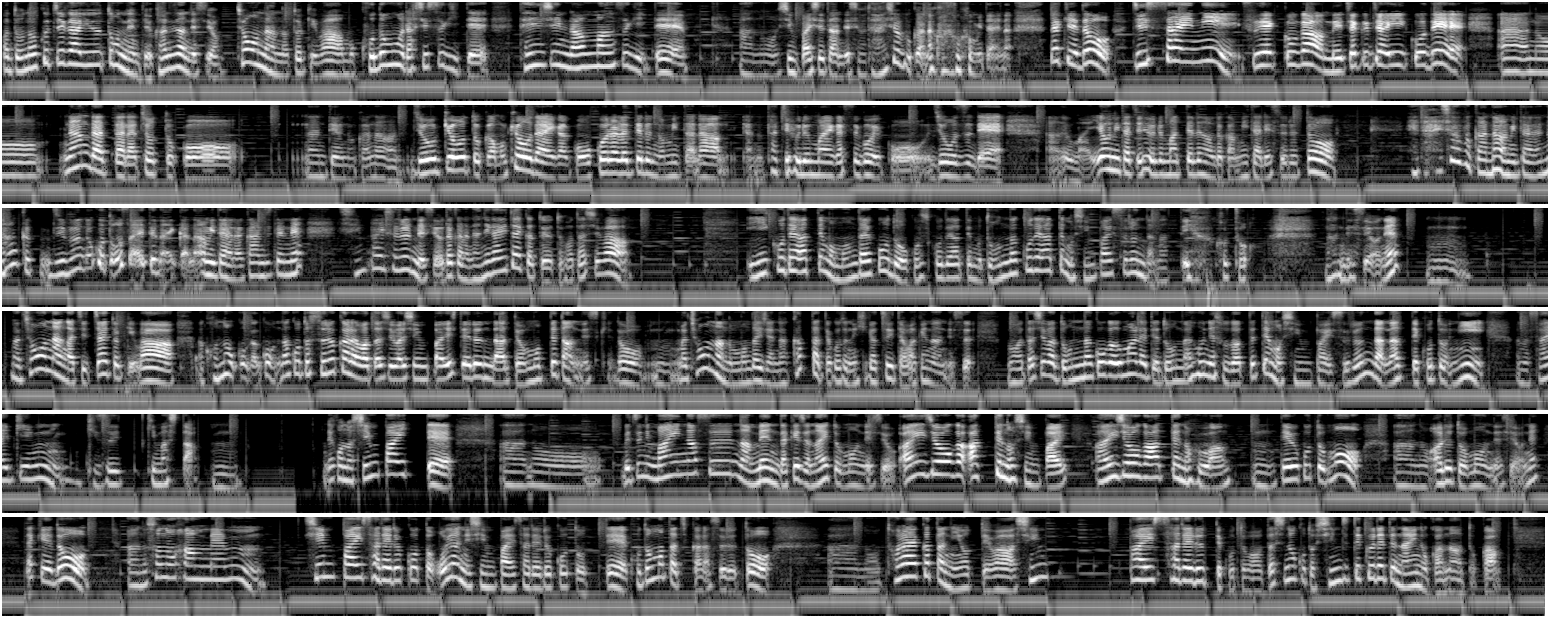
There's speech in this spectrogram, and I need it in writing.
まあ、どの口が言うとんねんっていう感じなんですよ。長男の時はもう子供らしすぎて、天真爛漫すぎて、あの、心配してたんですよ。大丈夫かなこの子みたいな。だけど、実際に末っ子がめちゃくちゃいい子で、あの、なんだったらちょっとこう、なんていうのかな、状況とかも兄弟がこう怒られてるの見たら、あの、立ち振る舞いがすごいこう上手で、あのうまいように立ち振る舞ってるのとか見たりすると、え、大丈夫かな？みたいな。なんか自分のこと抑えてないかな？みたいな感じでね、心配するんですよ。だから何が言いたいかというと、私は、いい子であっても問題行動を起こす子であっても、どんな子であっても心配するんだなっていうことなんですよね。うん。まあ、長男がちっちゃい時は、この子がこんなことするから私は心配してるんだって思ってたんですけど、うんまあ、長男の問題じゃなかったってことに気がついたわけなんです。もう私はどんな子が生まれてどんな風に育ってても心配するんだなってことに、あの、最近気づきました。うん。で、この心配って、あの、別にマイナスな面だけじゃないと思うんですよ。愛情があっての心配、愛情があっての不安、うん、っていうことも、あの、あると思うんですよね。だけど、あの、その反面、心配されること、親に心配されることって、子供たちからすると、あの、捉え方によっては、心配されるってことは私のこと信じてくれてないのかなとか、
